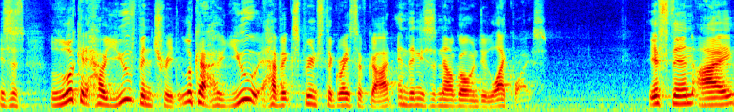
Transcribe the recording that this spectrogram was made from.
He says, Look at how you've been treated. Look at how you have experienced the grace of God. And then he says, Now go and do likewise. If then I,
